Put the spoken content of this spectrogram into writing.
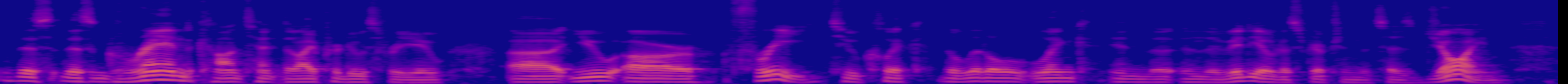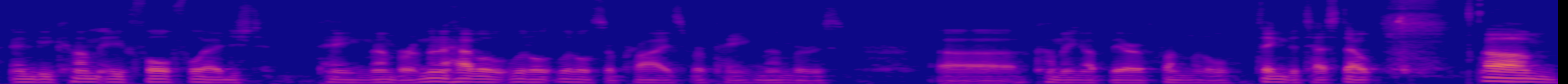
this, this grand content that I produce for you, uh, you are free to click the little link in the, in the video description that says join and become a full-fledged paying member. I'm going to have a little, little surprise for paying members uh, coming up there, a fun little thing to test out. Um,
